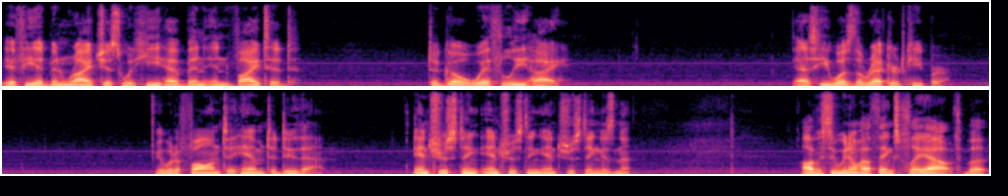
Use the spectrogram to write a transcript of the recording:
if he had been righteous, would he have been invited to go with Lehi as he was the record keeper? It would have fallen to him to do that. Interesting, interesting, interesting, isn't it? Obviously, we know how things play out, but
